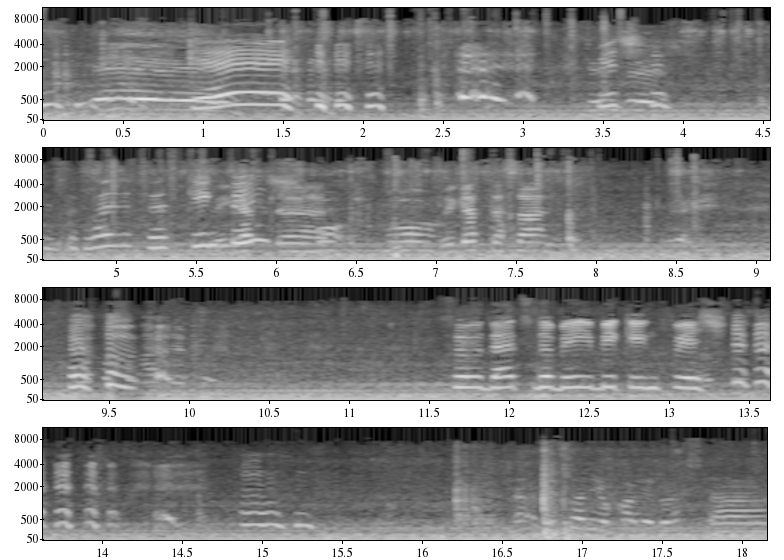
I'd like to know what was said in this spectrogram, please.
Which what is that? Kingfish? We got the Small, small. we got the sun. so that's the baby kingfish. No, this one you call it what? Uh,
